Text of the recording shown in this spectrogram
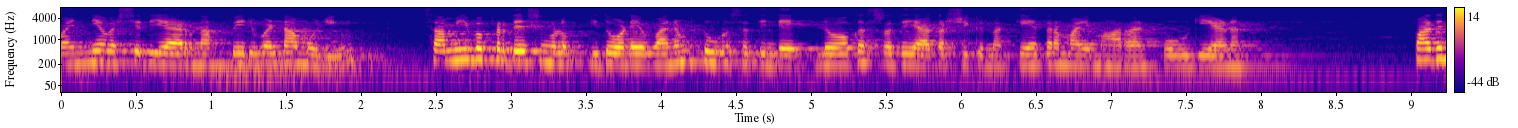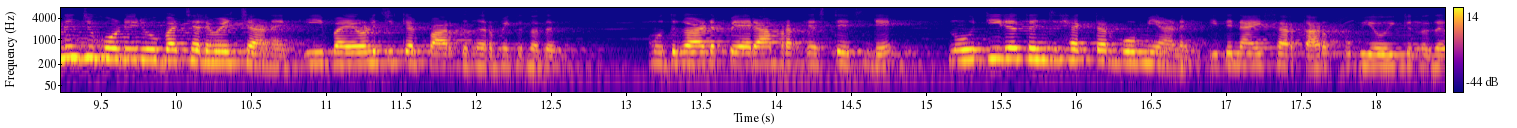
വന്യവശ്യതയാർന്ന പെരുവണ്ണാമൊഴിയും സമീപ പ്രദേശങ്ങളും ഇതോടെ വനം ടൂറിസത്തിന്റെ ലോകശ്രദ്ധയാകർഷിക്കുന്ന കേന്ദ്രമായി മാറാൻ പോവുകയാണ്. പതിനഞ്ച് കോടി രൂപ ചെലവഴിച്ചാണ് ഈ ബയോളജിക്കൽ പാർക്ക് നിർമ്മിക്കുന്നത്. മുതുകാട് പേരാമ്പ്ര എസ്റ്റേറ്റിന്റെ നൂറ്റി ഇരുപത്തഞ്ച് ഹെക്ടർ ഭൂമിയാണ് ഇതിനായി സർക്കാർ ഉപയോഗിക്കുന്നത്.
